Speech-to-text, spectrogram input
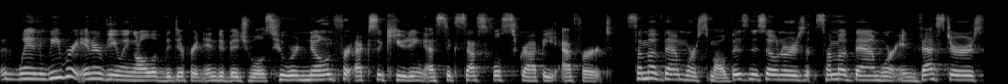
When we were interviewing all of the different individuals who were known for executing a successful scrappy effort, some of them were small business owners, some of them were investors,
